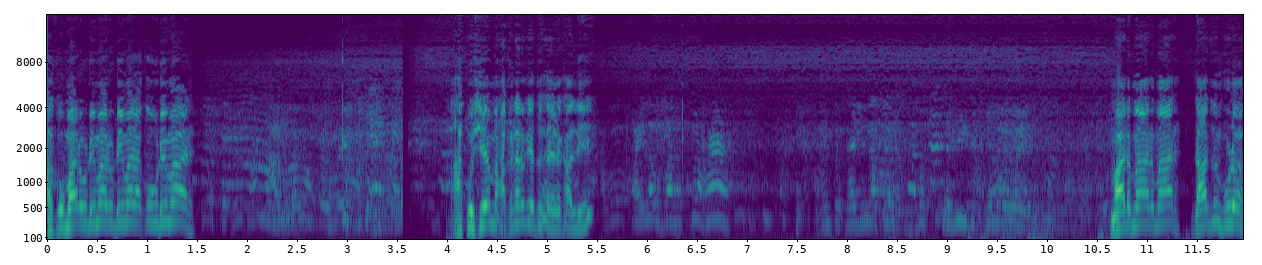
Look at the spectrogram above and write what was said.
आकू मार उडी मार उडी मार आकू उडी मार. आकू शेम हाकणार घेतो सर खाली? मार मार मार. जा अजून पुढं.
